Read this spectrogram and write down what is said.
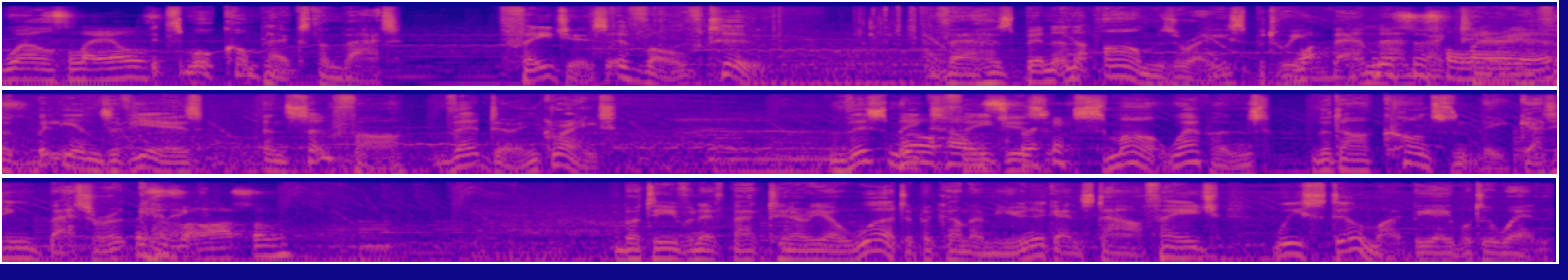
Well, Flails? it's more complex than that. Phages evolve too. There has been an arms race between What? them This and bacteria hilarious. for billions of years, and so far they're doing great. This makes Wilhelm phages smart weapons that are constantly getting better at This this is killing. awesome. But even if bacteria were to become immune against our phage, we still might be able to win.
